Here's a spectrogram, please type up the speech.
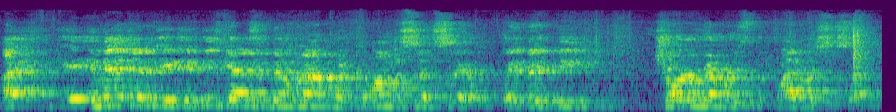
I, imagine if, these guys had been around when Columbus set sail. They, they'd be charter members of the Flat Earth Society.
